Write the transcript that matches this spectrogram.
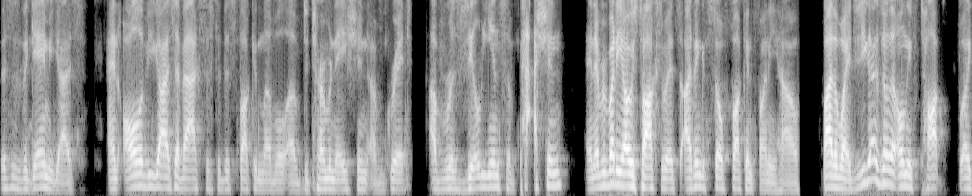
This is the game, you guys. And all of you guys have access to this fucking level of determination, of grit, of resilience, of passion and everybody always talks about it. It's, I think it's so fucking funny how By the way, did you guys know that only top like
